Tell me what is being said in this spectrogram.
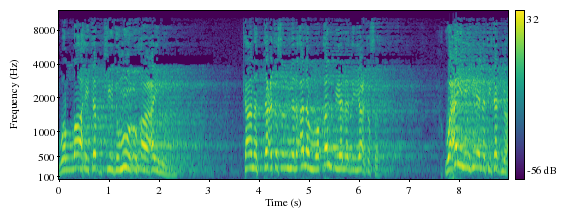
والله تبكي دموعها عيني. كانت تعتصر من الألم وقلبي الذي يعتصر وعيني هي التي تدمع.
